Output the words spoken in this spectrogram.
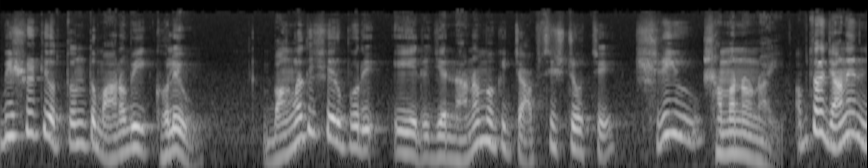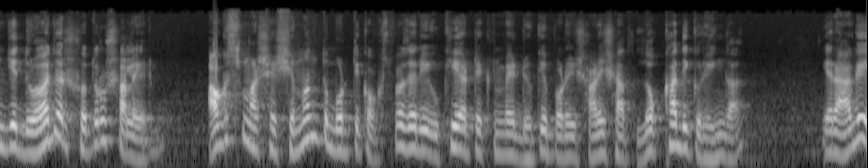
বিষয়টি অত্যন্ত মানবিক হলেও বাংলাদেশের উপর এর যে নানামুখী চাপ সৃষ্টি হচ্ছে, সেটিও সামান্য নয়। আপনারা জানেন যে দু হাজার সতেরো সালের আগস্ট মাসে সীমান্তবর্তী কক্সবাজারে উখিয়া টেকনামে ঢুকে পড়ে সাড়ে সাত লক্ষাধিক রোহিঙ্গা। এর আগে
